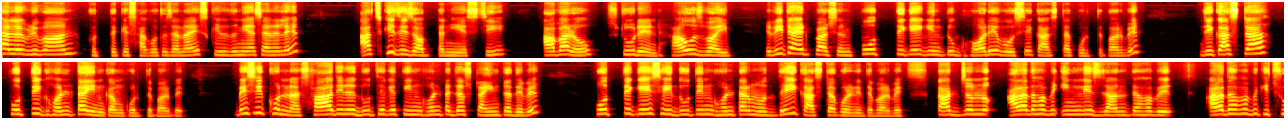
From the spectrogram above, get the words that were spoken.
হ্যালো এভরিওয়ান, প্রত্যেককে স্বাগত জানাই স্কিল দুনিয়া চ্যানেলে। আজকে যে জবটা নিয়ে এসেছি, আবারও স্টুডেন্ট হাউস ওয়াইফ রিটায়ার্ড পার্সন প্রত্যেকেই কিন্তু ঘরে বসে কাজটা করতে পারবে। যে কাজটা প্রতি ঘণ্টা ইনকাম করতে পারবে। বেশিক্ষণ না, সারাদিনে দু থেকে তিন ঘণ্টা জাস্ট টাইমটা দেবে। প্রত্যেকেই সেই দু তিন ঘণ্টার মধ্যেই কাজটা করে নিতে পারবে। তার জন্য আলাদাভাবে ইংলিশ জানতে হবে, আলাদাভাবে কিছু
